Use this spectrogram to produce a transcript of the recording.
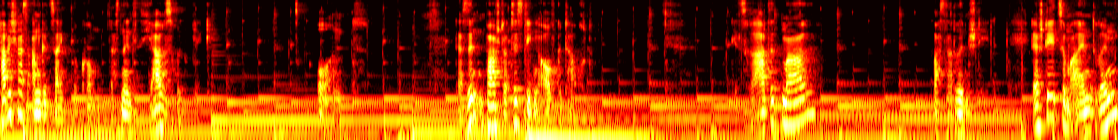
habe ich was angezeigt bekommen. Das nennt sich Jahresrückblick. Und da sind ein paar Statistiken aufgetaucht. Und jetzt ratet mal, was da drin steht. Da steht zum einen drin,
